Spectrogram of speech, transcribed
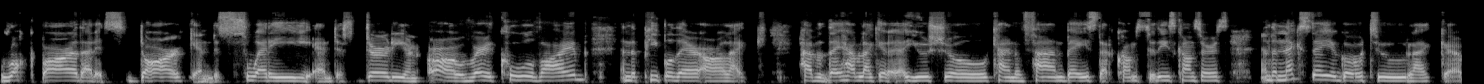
rock bar that it's dark and sweaty and just dirty and oh very cool vibe and the people there are like have they have like a, a, usual kind of fan base that comes to these concerts and the next day you go to like uh,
